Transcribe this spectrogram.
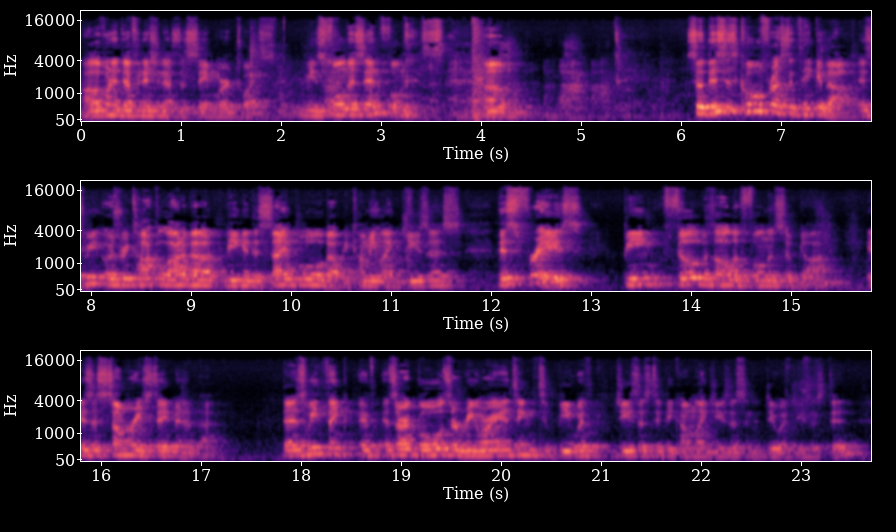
I love when a definition has the same word twice. It means fullness and fullness. Um, so this is cool for us to think about as we as we talk a lot about being a disciple, about becoming like Jesus. This phrase, being filled with all the fullness of God, is a summary statement of that. That as we think, if, as our goals are reorienting to be with Jesus, to become like Jesus, and to do what Jesus did,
